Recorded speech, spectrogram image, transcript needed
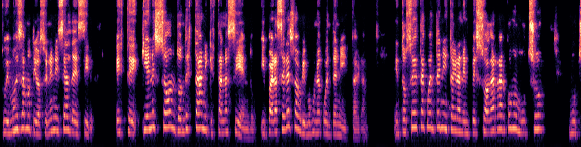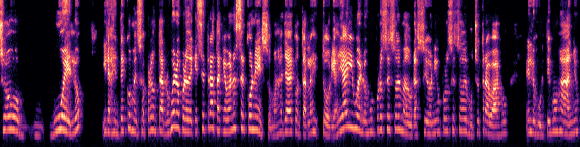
Tuvimos esa motivación inicial de decir, este, quiénes son, dónde están y qué están haciendo. Y para hacer eso abrimos una cuenta en Instagram. Entonces esta cuenta en Instagram empezó a agarrar como mucho, mucho vuelo y la gente comenzó a preguntarnos, bueno, pero ¿de qué se trata? ¿Qué van a hacer con eso? Más allá de contar las historias. Y ahí, bueno, es un proceso de maduración y un proceso de mucho trabajo en los últimos años.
